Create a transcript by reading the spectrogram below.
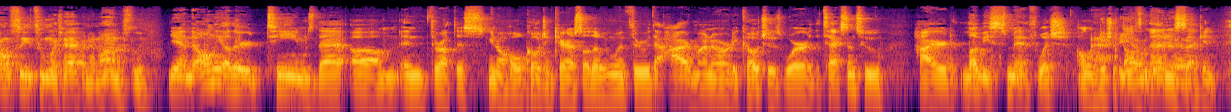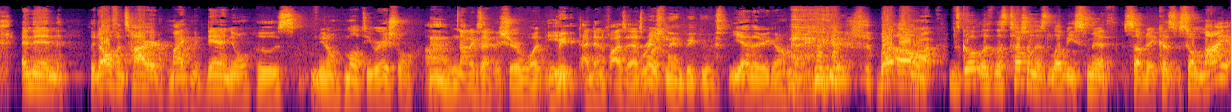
don't see too much happening, honestly. Yeah, and the only other teams that, um, and throughout this, you know, whole coaching carousel that we went through that hired minority coaches were the Texans, who hired Lovie Smith, which I want to get your thoughts Yeah, on that in a second, and then the Dolphins hired Mike McDaniel, who's you know multiracial. I'm not exactly sure what he identifies as. Racially ambiguous. yeah, there you go. but um, let's go. Let's, let's touch on this Lovie Smith subject because so my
